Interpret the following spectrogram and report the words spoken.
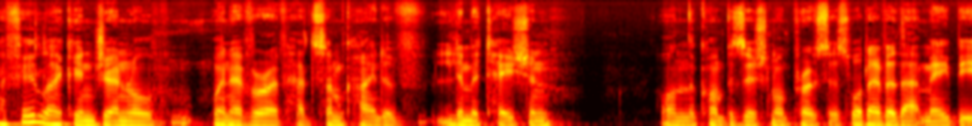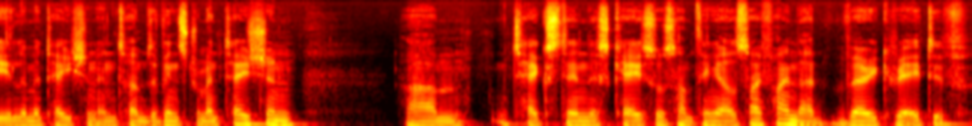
I feel like in general, whenever I've had some kind of limitation on the compositional process, whatever that may be, limitation in terms of instrumentation, um, text in this case, or something else, I find that very creative,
